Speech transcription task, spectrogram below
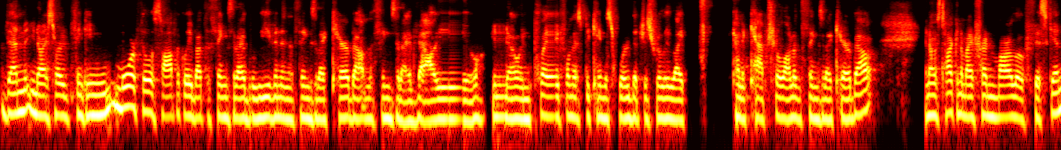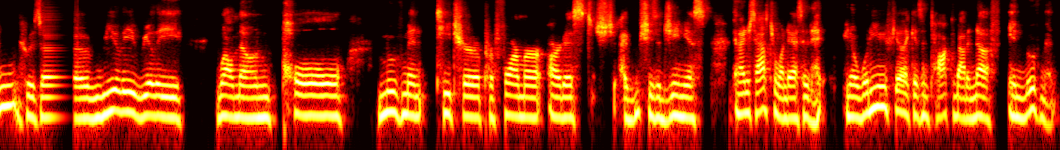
Then, you know, I started thinking more philosophically about the things that I believe in and the things that I care about and the things that I value, you know, and playfulness became this word that just really like kind of captured a lot of the things that I care about. And I was talking to my friend Marlo Fisken, who's a, a really, really well-known pole movement teacher, performer, artist. She, I, she's a genius. And I just asked her one day, I said, hey, you know, what do you feel like isn't talked about enough in movement?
